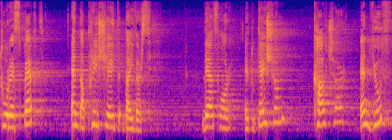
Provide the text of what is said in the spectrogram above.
to respect and appreciate diversity. Therefore, education, culture, and youth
